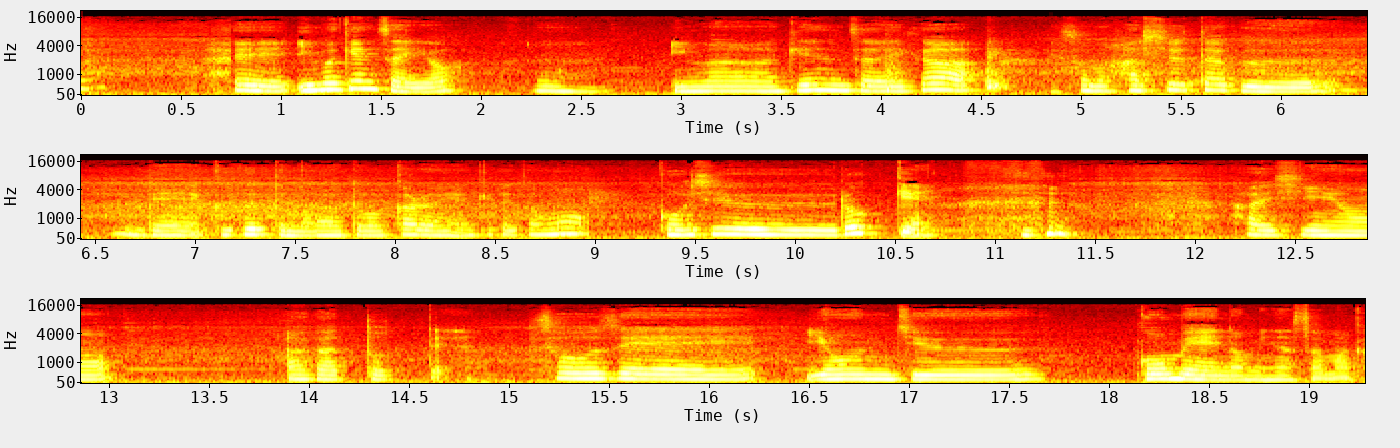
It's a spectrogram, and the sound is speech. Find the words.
えー、今現在よ、うん、今現在がそのハッシュタグでググってもらうと分かるんやけれども56件 配信を上がっとって総勢45名の皆様が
